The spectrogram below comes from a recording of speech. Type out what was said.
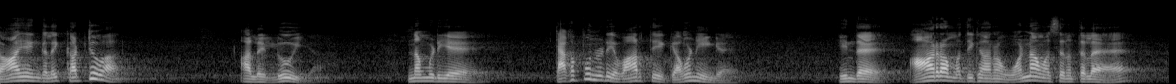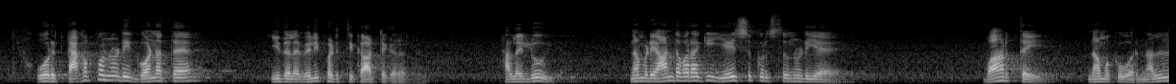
காயங்களை கட்டுவார். அல்ல லூயா நம்முடைய தகப்பனுடைய வார்த்தையை கவனிங்க இந்த ஆறாம் அதிகாரம் ஒன்றாம் வசனத்தில் ஒரு தகப்பனுடைய குணத்தை இதில் வெளிப்படுத்தி காட்டுகிறது. அல்ல லூயா நம்முடைய ஆண்டவராகி இயேசு கிறிஸ்துவனுடைய வார்த்தை நமக்கு ஒரு நல்ல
